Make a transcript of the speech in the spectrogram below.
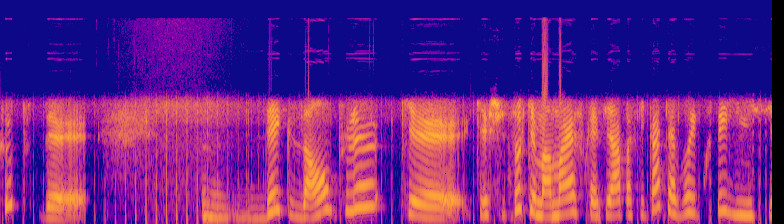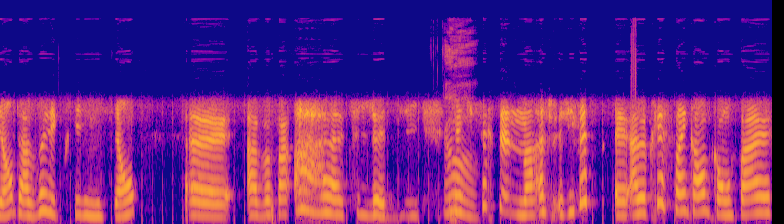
coupe de d'exemples que, que je suis sûre que ma mère serait fière parce que quand elle va écouter l'émission, puis elle va écouter l'émission, euh, elle va faire Ah, tu l'as dit. Oh. certainement. J'ai fait euh, à peu près 50 concerts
